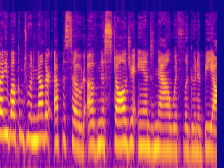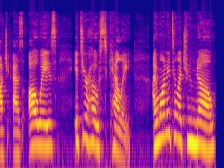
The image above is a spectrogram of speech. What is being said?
everybody, welcome to another episode of Nostalgia and Now with Laguna Biatch. As always, it's your host, Kelly. I wanted to let you know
